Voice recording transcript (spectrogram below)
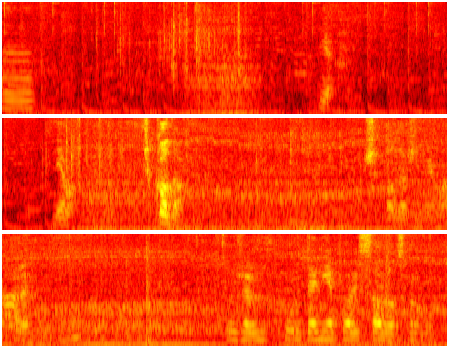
Mm. Nie. Nie ma. Szkoda. Szkoda, że nie ma, ale... Tu, żebym kurde nie porysował znowu.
